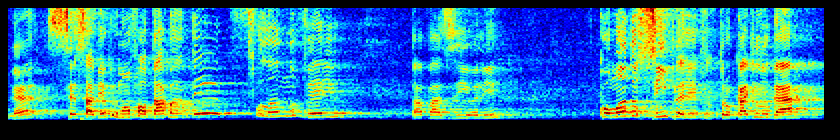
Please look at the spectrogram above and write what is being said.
Né? Você sabia que o irmão faltava, fulano não veio, tá vazio ali. Comando simples, gente, trocar de lugar.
